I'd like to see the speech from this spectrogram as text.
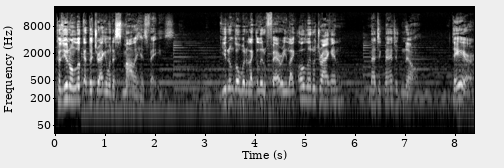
Because you don't look at the dragon with a smile on his face. You don't go with it like a little fairy, like, oh, little dragon, magic, magic. No. There,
